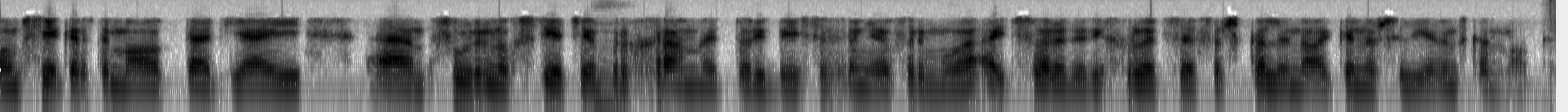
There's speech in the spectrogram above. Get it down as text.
om seker te maak dat jy ehm um, voer nog steeds jou hmm. programme tot die beste van jou vermoë uit sodat dit die grootste verskil in daai kinders se lewens kan maak.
